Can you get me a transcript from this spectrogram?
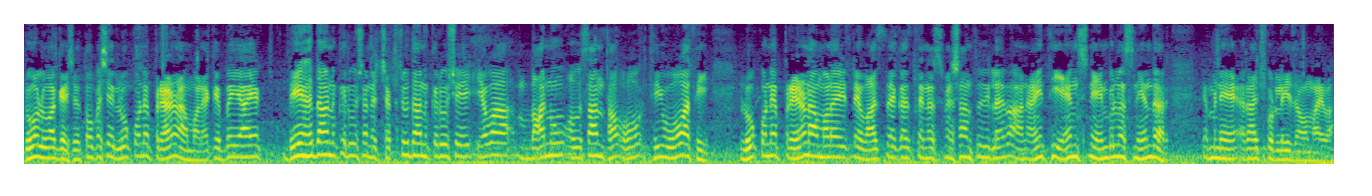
ઢોલ વાગે છે? તો પછી લોકોને પ્રેરણા મળે કે ભાઈ આ એક દેહદાન કર્યું છે અને ચક્ષુદાન કર્યું છે. એવા બાનું અવસાન થયું હોવાથી લોકોને પ્રેરણા મળે એટલે વાંચતે ગાજતે એને સ્મશાન સુધી લાવ્યા અને અહીંથી એમ્સની, એમ્બ્યુલન્સની અંદર એમને રાજકોટ લઈ જવામાં આવ્યા.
